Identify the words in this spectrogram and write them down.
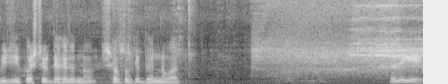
ভিডিও কষ্ট দেখার জন্য সকলকে ধন্যবাদ। এদিকে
